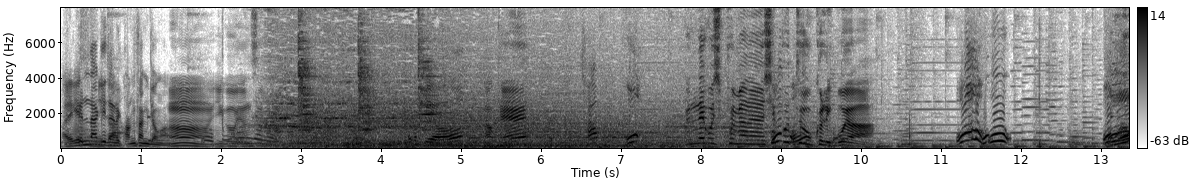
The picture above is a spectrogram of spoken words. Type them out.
알겠습니다 끝나기 전에 광산 경험. 어 이거 연습 해볼게요 오케이 찹 오! 끝내고 싶으면은 시프트 어? 우클릭 뭐야 오! 오. 어?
